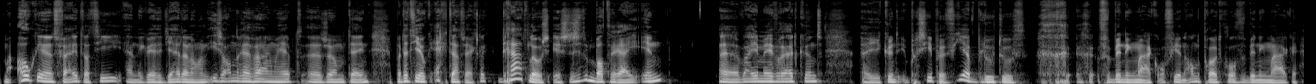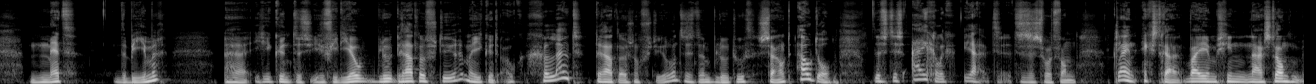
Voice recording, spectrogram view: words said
Maar ook in het feit dat hij, en ik weet dat jij daar nog een iets andere ervaring mee hebt eh, zo meteen. Maar dat hij ook echt daadwerkelijk draadloos is. Er zit een batterij in. eh, waar je mee vooruit kunt. Eh, je kunt in principe via Bluetooth verbinding maken of via een ander protocol verbinding maken met de beamer. Eh, je kunt dus je video draadloos versturen, maar je kunt ook geluid draadloos nog versturen, want er zit een Bluetooth sound out op. Dus het is eigenlijk, ja, het, het is een soort van klein extra, waar je misschien naar het strand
